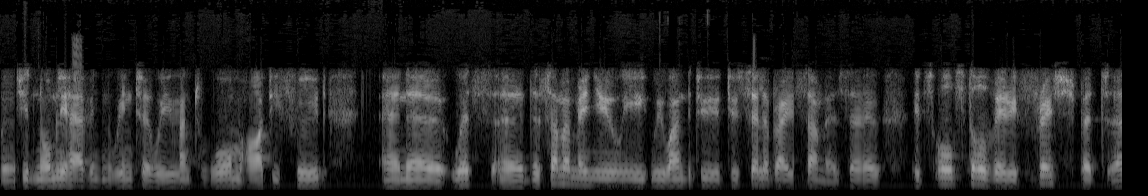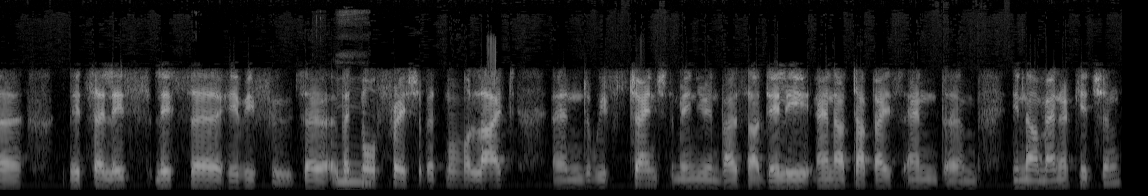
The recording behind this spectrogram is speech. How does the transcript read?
what you'd normally have in winter. We want warm, hearty food. And uh, with uh, the summer menu, we, we wanted to, to celebrate summer. So it's all still very fresh, but uh, let's say less less heavy food. So a mm. bit more fresh, a bit more light. And we've changed the menu in both our deli and our tapas and um, in our manor kitchen.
